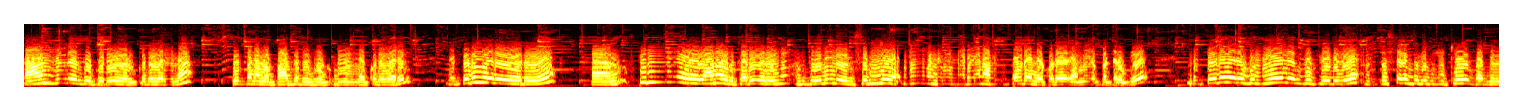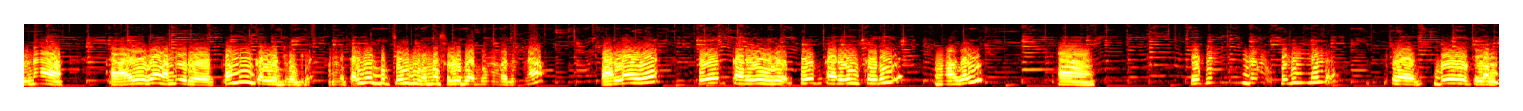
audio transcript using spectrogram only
சான்றில் இருக்கக்கூடிய ஒரு குடைவரை தான் இப்போ நம்ம பார்த்துட்டு இருக்கக்கூடிய இந்த குடைவரை இந்த குடைவரையுடைய ஆஹ், சிறிய அளவிலான ஒரு கருவறையும் அதுக்கு வெளியில ஒரு சிறிய மாதிரியான இந்த குடைவரை அமையப்பட்டிருக்கு. இந்த குடைவரைக்கு மேல இருக்கக்கூடிய புஸ்தக பகுதிக்கு கீழே பார்த்தீங்கன்னா ஆஹ், அழகா வந்து ஒரு தமிழ் கல்வெட்டு இருக்கு. அந்த கல்வெட்டு செய்தி என்ன சொல்லுது அப்படின்னு பார்த்தீங்கன்னா பலவ போர்த்தரை போர்த்தரைசரி மகள் ஆஹ், பெருந்தல் பெருந்தல் தேவகுலம்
